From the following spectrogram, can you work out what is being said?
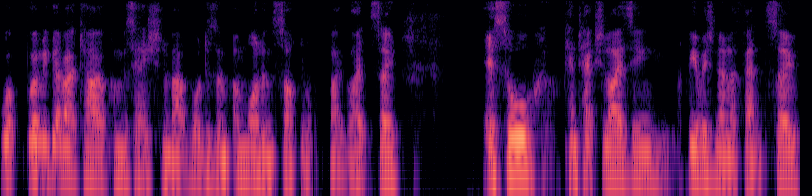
when we go back to our conversation about what does a, a modern SOC look like, right? So it's all contextualizing the original offense. So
